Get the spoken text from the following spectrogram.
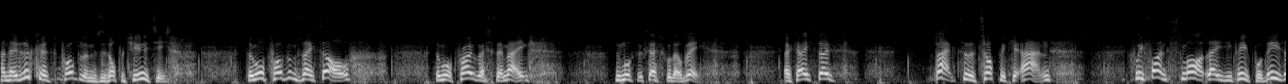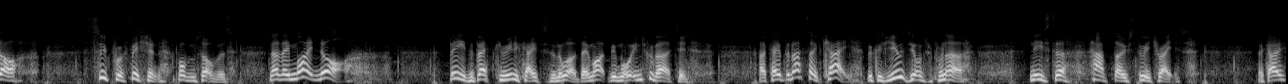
And they look at problems as opportunities. The more problems they solve, the more progress they make, the more successful they'll be. Okay, so back to the topic at hand. If we find smart, lazy people, these are super efficient problem solvers. Now, they might not be the best communicators in the world, they might be more introverted, okay, but that's okay because you, as the entrepreneur, needs to have those three traits, okay.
